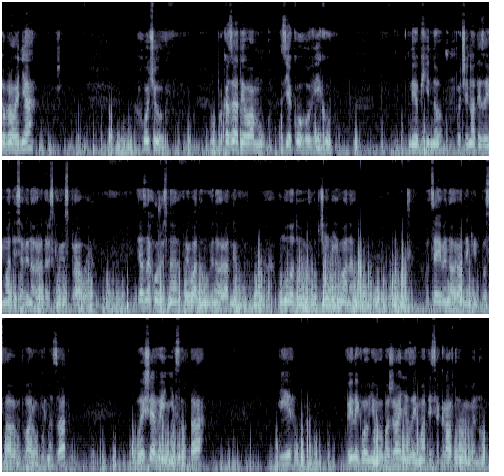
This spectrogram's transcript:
Доброго дня. Хочу показати вам, з якого віку необхідно починати займатися виноградарською справою. Я знаходжусь на приватному винограднику у молодого хлопчини Івана. Оцей виноградник він поставив два роки назад. Лише винні сорта. І виникло в нього бажання займатися крафтовим вином.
